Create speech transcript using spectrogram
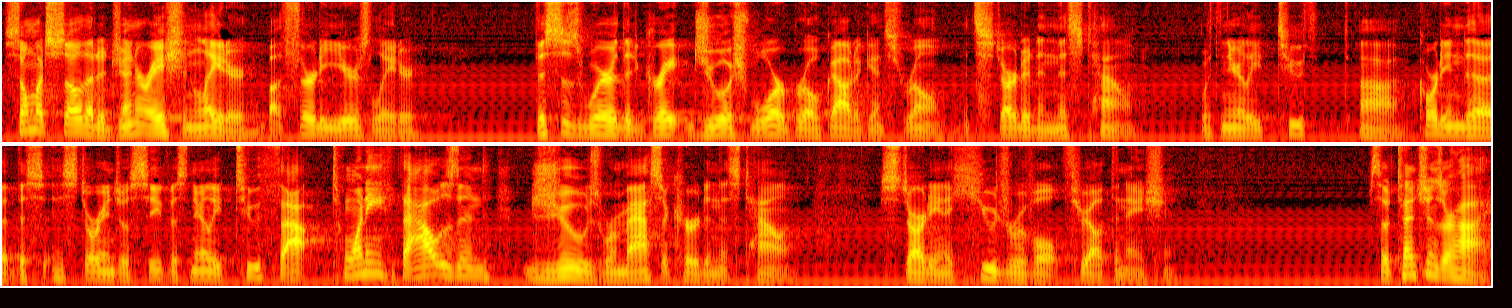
So much so that a generation later, about 30 years later, this is where the great Jewish war broke out against Rome. It started in this town with nearly two, uh, according to the historian Josephus, nearly 20,000 Jews were massacred in this town, starting a huge revolt throughout the nation. So tensions are high.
